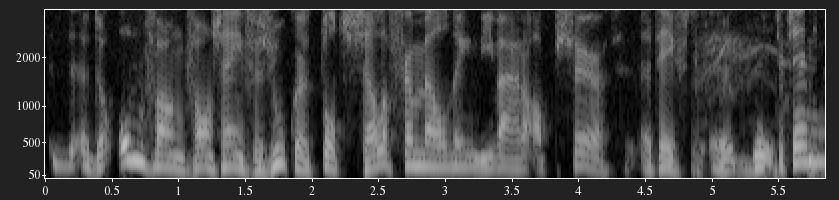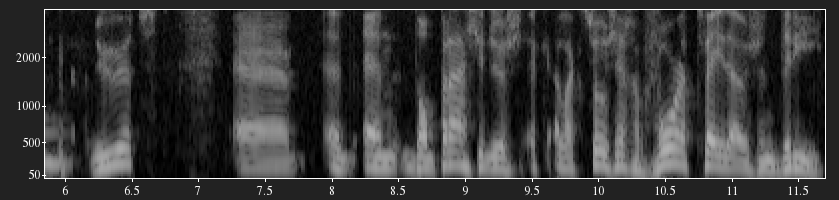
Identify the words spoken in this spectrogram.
de, de omvang van zijn verzoeken tot zelfvermelding, die waren absurd. Het heeft eh, decennia geduurd. Eh, en, dan praat je dus, laat ik het zo zeggen, voor 2003.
